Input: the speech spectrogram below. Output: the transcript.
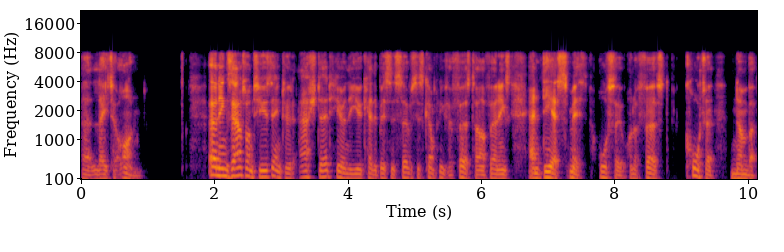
uh, later on. Earnings out on Tuesday include Ashtead here in the UK, the business services company for first half earnings, and DS Smith also on a first quarter number.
